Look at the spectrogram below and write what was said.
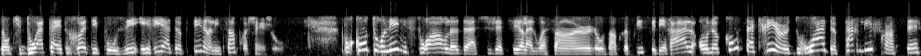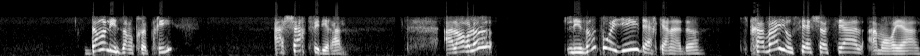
Donc, il doit être redéposé et réadopté dans les 100 prochains jours. Pour contourner l'histoire là, d'assujettir la loi 101 là, aux entreprises fédérales, on a consacré un droit de parler français dans les entreprises à charte fédérale. Alors là, les employés d'Air Canada qui travaillent au siège social à Montréal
